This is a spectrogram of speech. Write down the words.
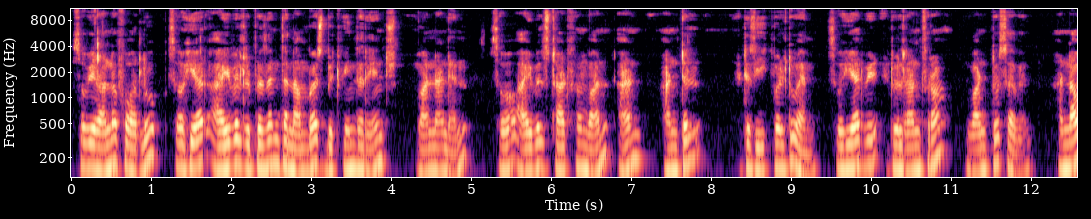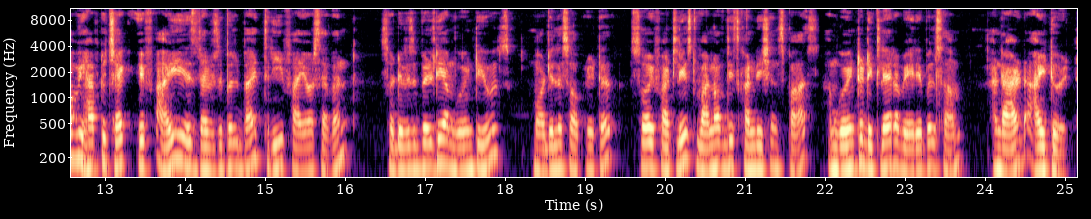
So we run a for loop. So here i will represent the numbers between the range 1 and n. So i will start from 1 and until it is equal to n. So here we, it will run from 1 to 7 and now we have to check if i is divisible by 3 5 or 7 so divisibility i'm going to use modulus operator. So if at least one of these conditions pass i'm going to declare a variable sum and add i to it.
